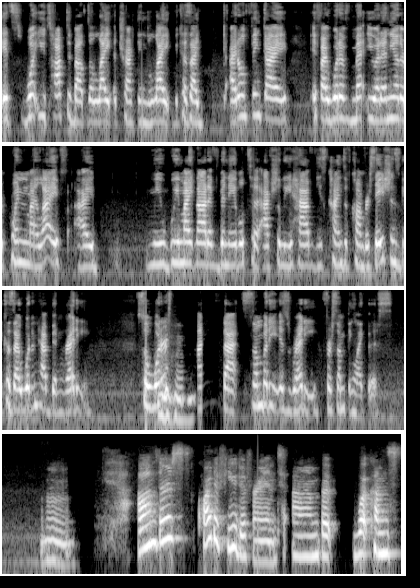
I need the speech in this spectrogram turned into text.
it's what you talked about the light attracting the light because i i don't think i if I would have met you at any other point in my life, I we, we might not have been able to actually have these kinds of conversations because I wouldn't have been ready. So what are mm-hmm. signs that somebody is ready for something like this? Mm. Um, there's quite a few different, um, but what comes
